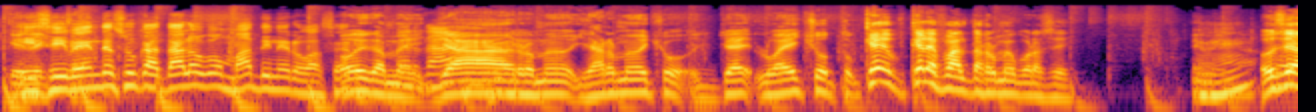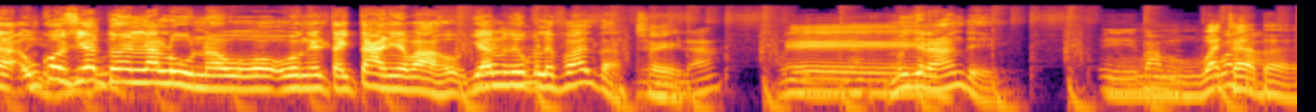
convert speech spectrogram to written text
que Y si vende su catálogo, más dinero va a hacer. Óigame, ¿Verdad? ya Romeo, ya Romeo ha hecho, ya lo ha hecho todo. ¿Qué, qué le falta a Romeo por hacer? O sea, un concierto en la luna o, o en el Titanic abajo, ya lo único que le falta. Sí. Eh, Muy grande. Eh, vamos. WhatsApp.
